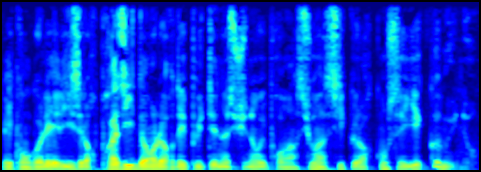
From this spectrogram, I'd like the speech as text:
Les Congolais élisent leurs présidents, leurs députés nationaux et provinciaux, ainsi que leurs conseillers communaux.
